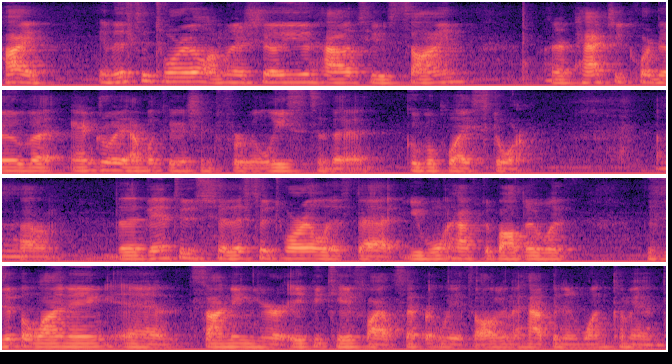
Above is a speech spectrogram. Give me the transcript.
Hi, in this tutorial I'm going to show you how to sign an Apache Cordova Android application for release to the Google Play Store. Um, the advantage to this tutorial is that you won't have to bother with zip aligning and signing your APK file separately. It's all going to happen in one command.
